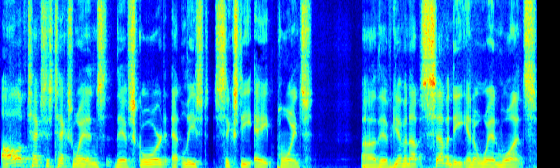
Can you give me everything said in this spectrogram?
all of Texas Tech's wins, they have scored at least sixty eight points. Uh, they've given up seventy in a win once.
